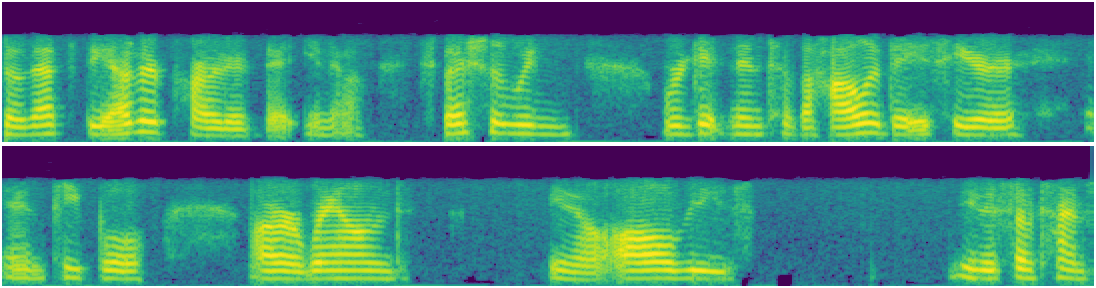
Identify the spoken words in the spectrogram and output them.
So that's the other part of it, you know, especially when we're getting into the holidays here and people are around, you know, all these you know, sometimes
